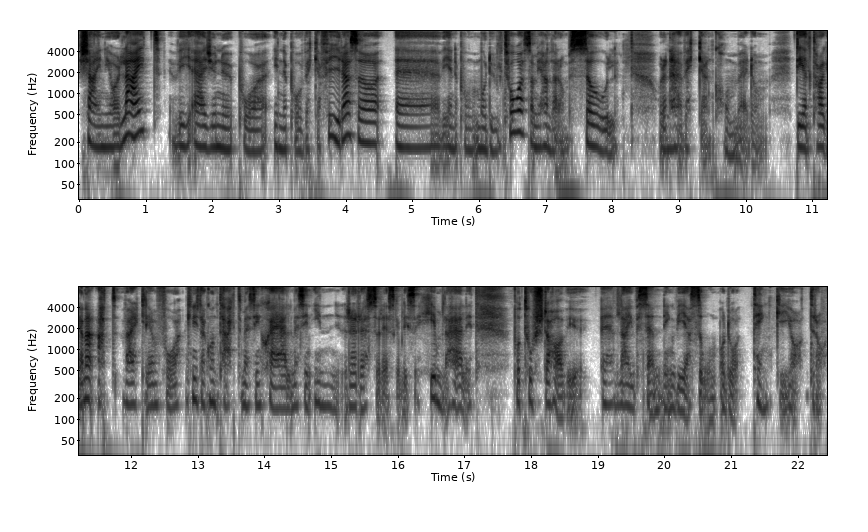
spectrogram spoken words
Shine Your Light. Vi är ju nu på, inne på vecka 4 så eh, vi är inne på modul 2 som ju handlar om soul. Och den här veckan kommer de deltagarna att verkligen få knyta kontakt med sin själ, med sin inre röst och det ska bli så himla härligt. På torsdag har vi ju en livesändning via Zoom och då tänker jag dra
